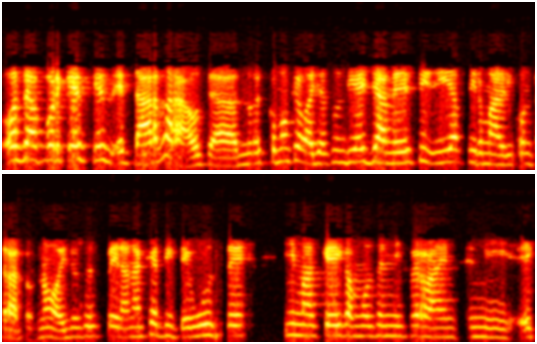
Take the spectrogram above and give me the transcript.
O sea, porque es que tarda, o sea, no es como que vayas un día y ya me decidí a firmar el contrato, no, ellos esperan a que a ti te guste y más que digamos en mi ferra, en, mi, eh,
